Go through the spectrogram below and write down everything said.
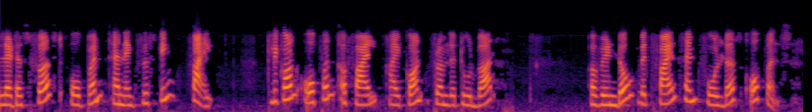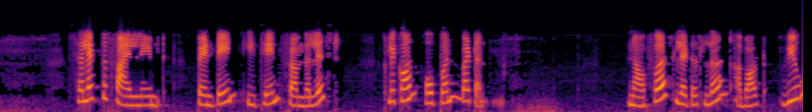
Let us first open an existing file. Click on Open a File icon from the toolbar. A window with files and folders opens. Select the file named pentane ethane from the list. Click on Open button. Now first let us learn about View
